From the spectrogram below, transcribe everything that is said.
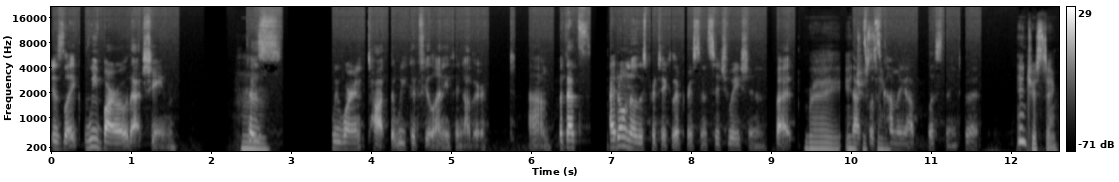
is like we borrow that shame Hmm. because we weren't taught that we could feel anything other. Um, but that's I don't know this particular person's situation, but Right. that's what's coming up listening to it. Interesting.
